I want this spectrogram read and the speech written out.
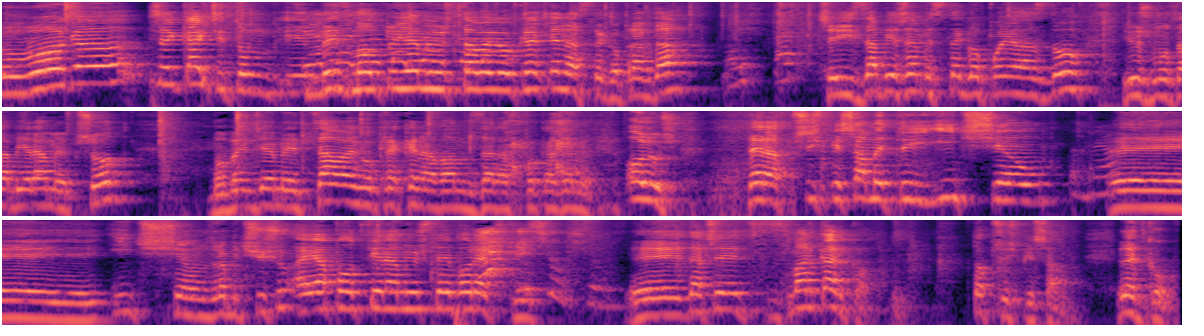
Uwaga! Czekajcie, to y, my zmontujemy już całego Krakena z tego, prawda? Czyli zabierzemy z tego pojazdu, już mu zabieramy przód, bo będziemy całego Krakena wam zaraz pokażemy. Oluś, teraz przyspieszamy, ty idź się, yy, idź się zrobić siusiu, a ja pootwieram już te woreczki. Yy, znaczy smarkanko. To przyspieszamy. Let's go.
